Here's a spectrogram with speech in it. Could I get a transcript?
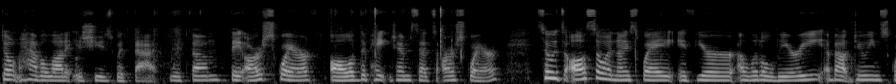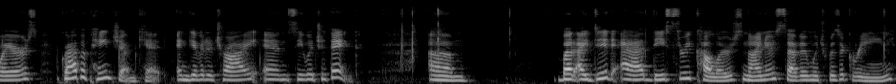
Don't have a lot of issues with that with them. They are square. All of the paint gem sets are square. So it's also a nice way if you're a little leery about doing squares, grab a paint gem kit and give it a try and see what you think. Um, but I did add these three colors, 907, which was a green,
